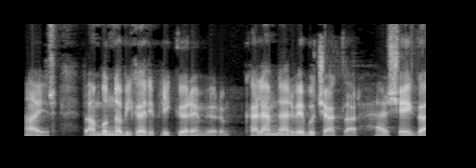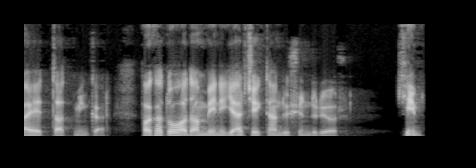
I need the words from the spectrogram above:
Hayır, ben bunda bir gariplik göremiyorum. Kalemler ve bıçaklar, her şey gayet tatminkar. Fakat o adam beni gerçekten düşündürüyor. Kim?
